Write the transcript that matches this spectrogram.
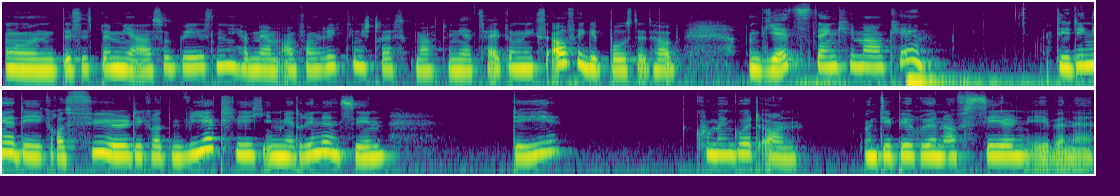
Und das ist bei mir auch so gewesen. Ich habe mir am Anfang richtigen Stress gemacht, wenn ich eine Zeitung nichts aufgepostet habe. Und jetzt denke ich mir, okay, die Dinge, die ich gerade fühle, die gerade wirklich in mir drinnen sind, die kommen gut an und die berühren auf Seelenebene.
